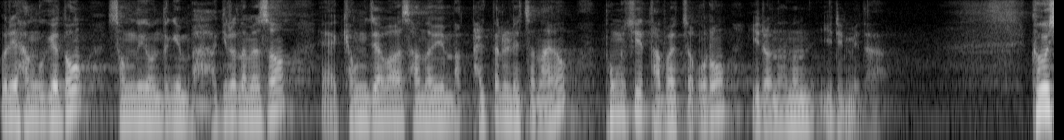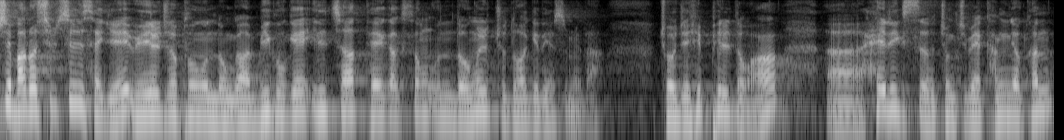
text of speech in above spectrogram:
우리 한국에도 성령의 운동이 막 일어나면서 경제와 산업이 막 발달을 했잖아요. 동시다발적으로 일어나는 일입니다. 그것이 바로 17세기 웨일즈 부흥운동과 미국의 1차 대각성 운동을 주도하게 되었습니다. 조지 히필드와 아, 헤릭스 중심의 강력한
